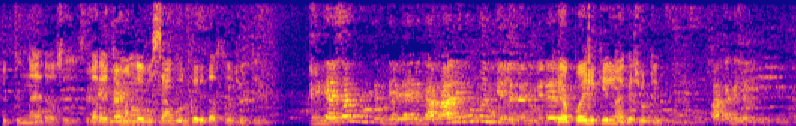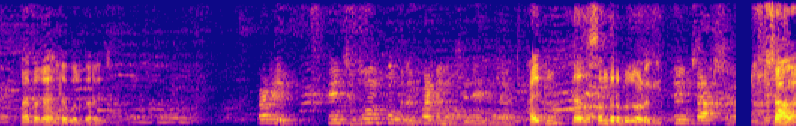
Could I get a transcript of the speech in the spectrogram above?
शूटिंग नाही राव सर करायची म्हणलं मी सांगून करीत असतो शूटिंग मी काय सांगू ते direct आता आली ओपन केलं त्यांनी. पहिली केली नाही का शूटिंग आता कशाला? आता काय डबल करायचं? पाटील त्यांची दोन पत्र पाठवण्याचे द्यायचे आहेत ना? त्याचा संदर्भ जोडा की. त्यांचे अक्षर हा, सांगा.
